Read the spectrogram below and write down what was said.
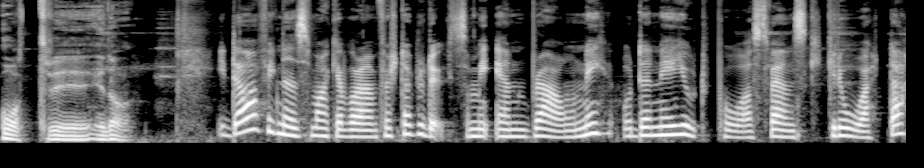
åt vi idag? Idag fick ni smaka vår första produkt som är en brownie och den är gjord på svensk gråärta.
